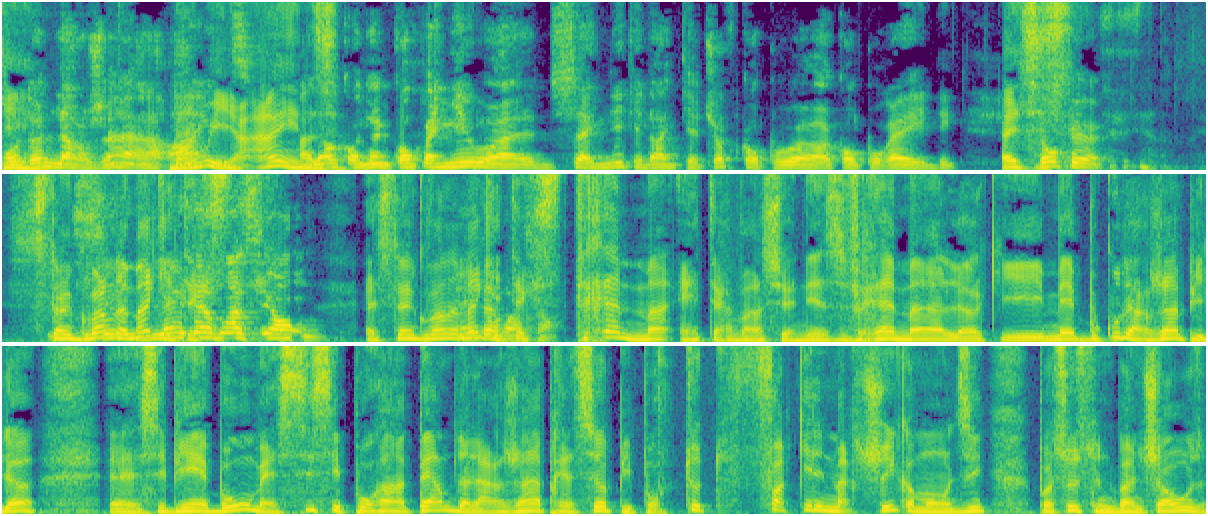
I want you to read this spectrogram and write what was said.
On donne l'argent à, ben oui, à Heinz, alors qu'on a une compagnie du Saguenay qui est dans le ketchup qu'on qu'on pourrait aider. Donc, c'est un gouvernement qui est euh, c'est un gouvernement qui est extrêmement interventionniste, vraiment là, qui met beaucoup d'argent. Puis là, euh, c'est bien beau, mais si c'est pour en perdre de l'argent après ça, puis pour tout fucker le marché, comme on dit, pas sûr c'est une bonne chose.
